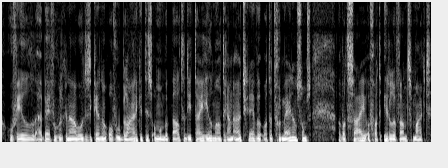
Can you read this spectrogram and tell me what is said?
hoeveel eh, bijvoeglijke naamwoorden ze kennen of hoe belangrijk het is om een bepaald detail helemaal te gaan uitschrijven, wat het voor mij dan soms wat saai of wat irrelevant maakt.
